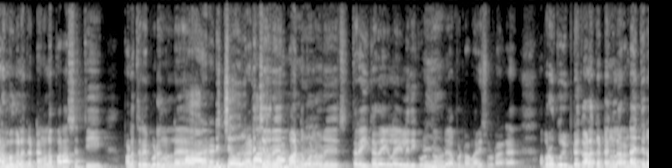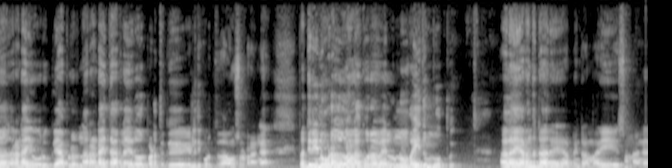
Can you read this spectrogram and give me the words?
ஆரம்ப காலகட்டங்களில் பராசக்தி பல திரைப்படங்களில் நடித்தவர் நடிச்சவர் பாட்டு பண்ணவர் திரைக்கதைகளை எழுதி கொடுத்தவர் அப்படின்ற மாதிரி சொல்கிறாங்க அப்புறம் குறிப்பிட்ட காலகட்டங்களில் ரெண்டாயிரத்தி இருபது ரெண்டாயிரம் ஒரு கேப்பில் இருந்தார் ரெண்டாயிரத்தி ஆறில் ஏதோ ஒரு படத்துக்கு எழுதி கொடுத்ததாகவும் சொல்கிறாங்க இப்போ திடீர்னு உடல் நல குறைவில் இன்னும் வயது மூப்பு. அதான் இறந்துட்டாரு அப்படின்ற மாதிரி சொன்னாங்க.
